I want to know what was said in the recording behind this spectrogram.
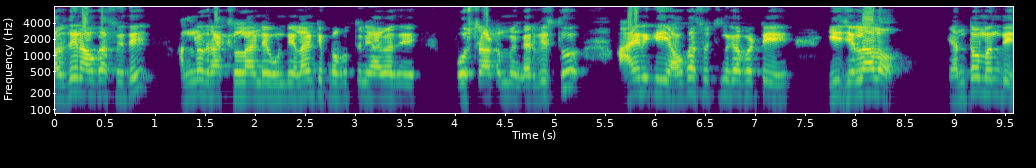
అరుదైన అవకాశం ఇది. అన్న ద్రాక్షలాంటి ఉండి ఎలాంటి ప్రభుత్వ న్యాయవాది పోస్ట్ రావటం మేము గర్విస్తూ ఆయనకి అవకాశం వచ్చింది కాబట్టి ఈ జిల్లాలో ఎంతోమంది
